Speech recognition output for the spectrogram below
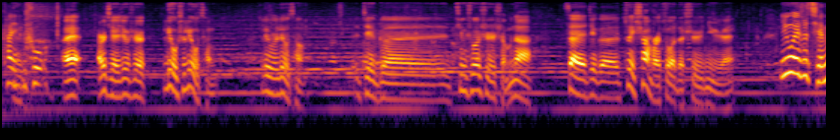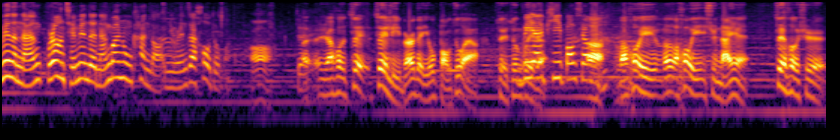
看演出，哎，而且就是六十六层，六十六层，这个听说是什么呢？在这个最上边坐的是女人，因为是前面的男不让前面的男观众看到，女人在后头嘛，哦，对。呃，然后最最里边的有宝座呀，最尊贵的，VIP 包厢啊，往后一往往后一是男人，最后是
